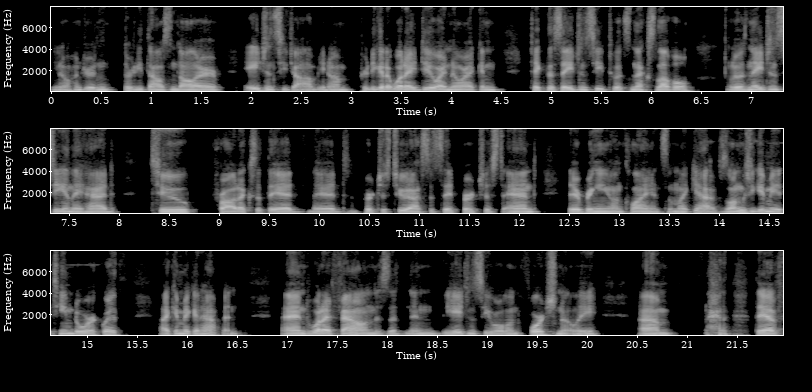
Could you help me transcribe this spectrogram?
you know $130000 agency job you know i'm pretty good at what i do i know i can take this agency to its next level. It was an agency and they had two products that they had they had purchased two assets they'd purchased and they're bringing on clients. I'm like yeah as long as you give me a team to work with i can make it happen. And what i found is that in the agency world unfortunately um, they have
